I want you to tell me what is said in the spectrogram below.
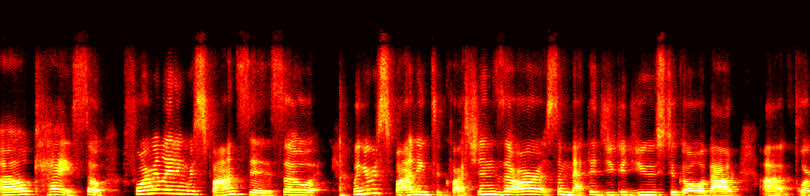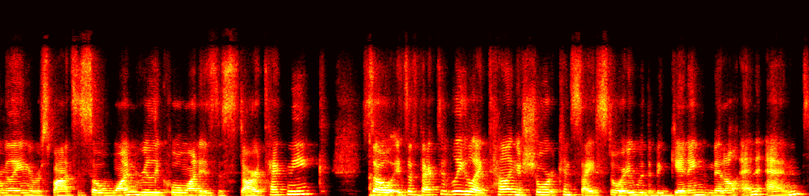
Okay, so formulating responses. So when you're responding to questions, there are some methods you could use to go about uh, formulating the responses. So one really cool one is the STAR technique. So it's effectively like telling a short, concise story with a beginning, middle, and end.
